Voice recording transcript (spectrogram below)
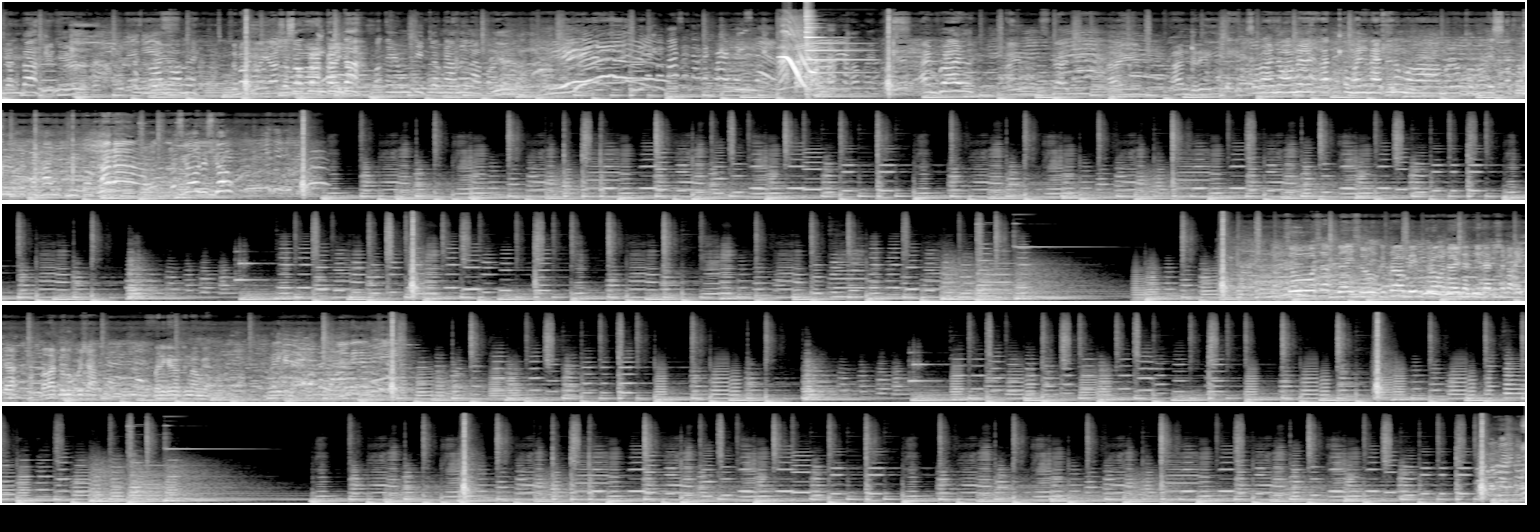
ganda. Samahan nyo kami. Samahan nyo yan Sa ng sobrang ganda, pati yung teacher namin, napakaganda. Lang. I'm Brian. I'm Stanley. I'm Andre. Samahan nyo kami at tunghayin natin ang mga malababais at malulupit na hayop dito. Tara! Let's go, let's go! So what's up guys? So ito ang baby crocodile at hindi natin siya makita. Baka tulog pa siya. Balikan natin mamaya.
